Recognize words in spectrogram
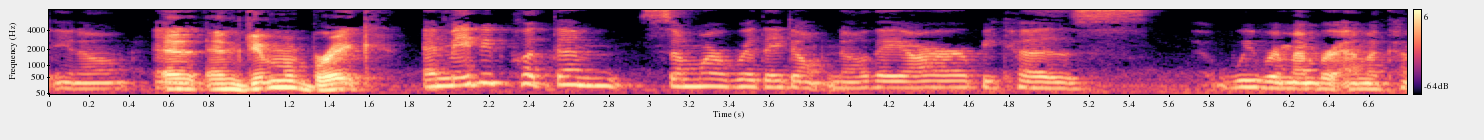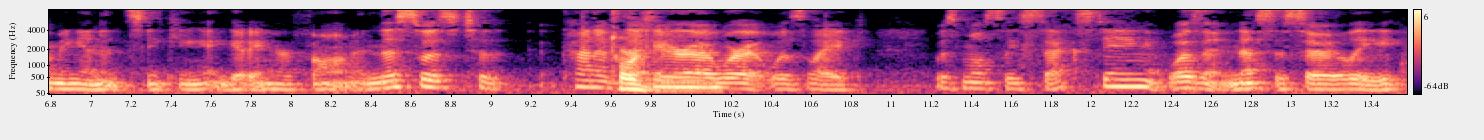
You know, and, And and give them a break. and maybe put them somewhere where they don't know they are because we remember Emma coming in and sneaking and getting her phone. And this was to kind of Towards the era where it was like it was mostly sexting. It wasn't necessarily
